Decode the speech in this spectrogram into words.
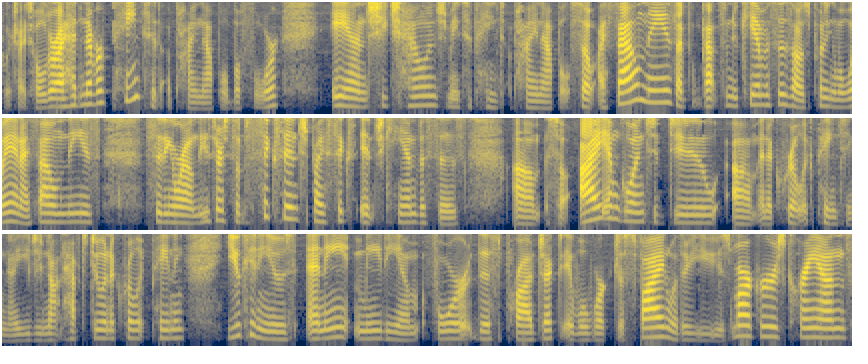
which I told her I had never painted a pineapple before, and she challenged me to paint a pineapple. So I found these. I've got some new canvases. I was putting them away, and I found these sitting around. These are some six inch by six inch canvases. Um, so I am going to do um, an acrylic painting. Now you do not have to do an acrylic painting. You can use any medium for this project. It will work just fine, whether you use markers, crayons,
